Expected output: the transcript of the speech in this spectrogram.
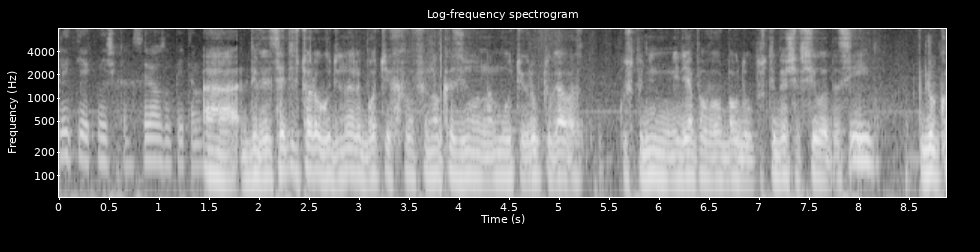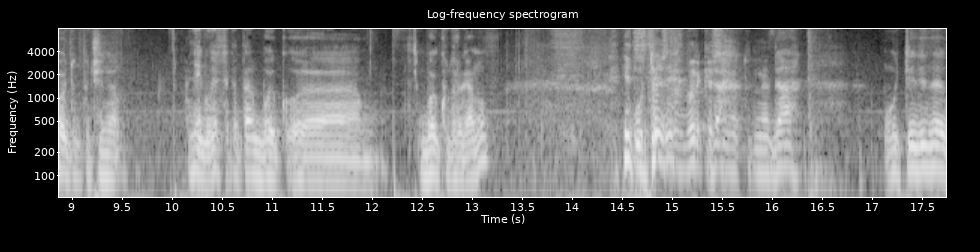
ли ти е книжка? Сериозно питам. А, 92 година работих в едно казино на мултигруп. Тогава господин Илия Павлов Бог да го прости, беше в силата си. И друг, който почина, неговият секретар Бойко, а, Бойко Драганов. И Отиде- ще разбъркаш името днес. Да. Отиде да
